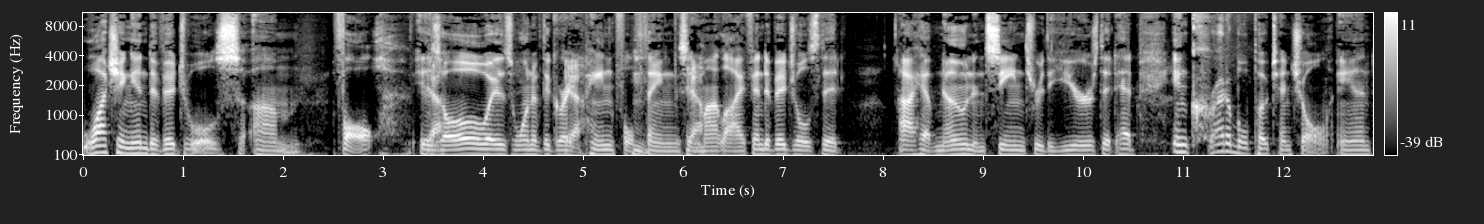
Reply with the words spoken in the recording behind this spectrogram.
watching individuals um, fall is Yeah. always one of the great Yeah. painful things Yeah. in my life. Individuals that I have known and seen through the years that had incredible potential and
